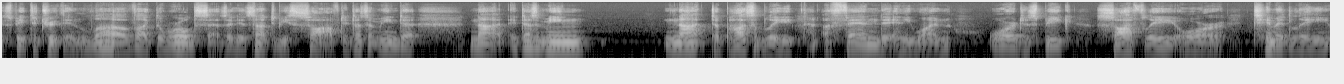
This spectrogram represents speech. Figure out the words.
speak the truth in love, like the world says it, it's not to be soft. It doesn't mean to not, it doesn't mean not to possibly offend anyone or to speak softly or timidly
